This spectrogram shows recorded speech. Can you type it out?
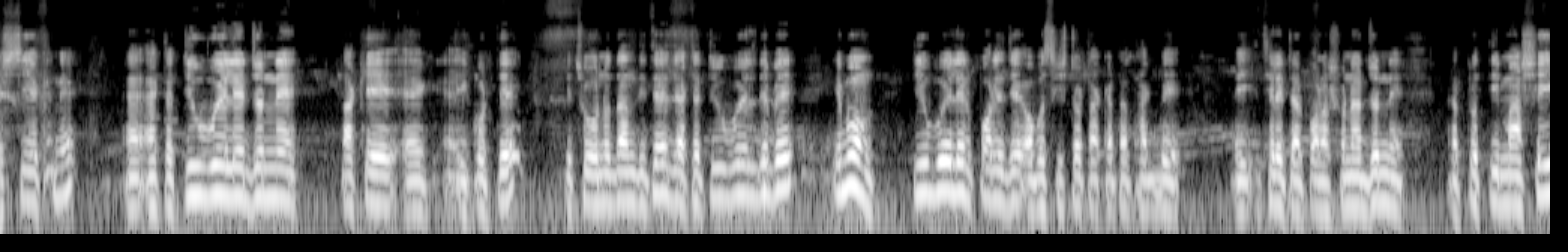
এসছি এখানে একটা টিউবওয়েলের জন্যে তাকে এই করতে, কিছু অনুদান দিতে, যে একটা টিউবওয়েল দেবে এবং টিউবওয়েলের পরে যে অবশিষ্ট টাকাটা থাকবে এই ছেলেটার পড়াশোনার জন্যে প্রতি মাসেই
